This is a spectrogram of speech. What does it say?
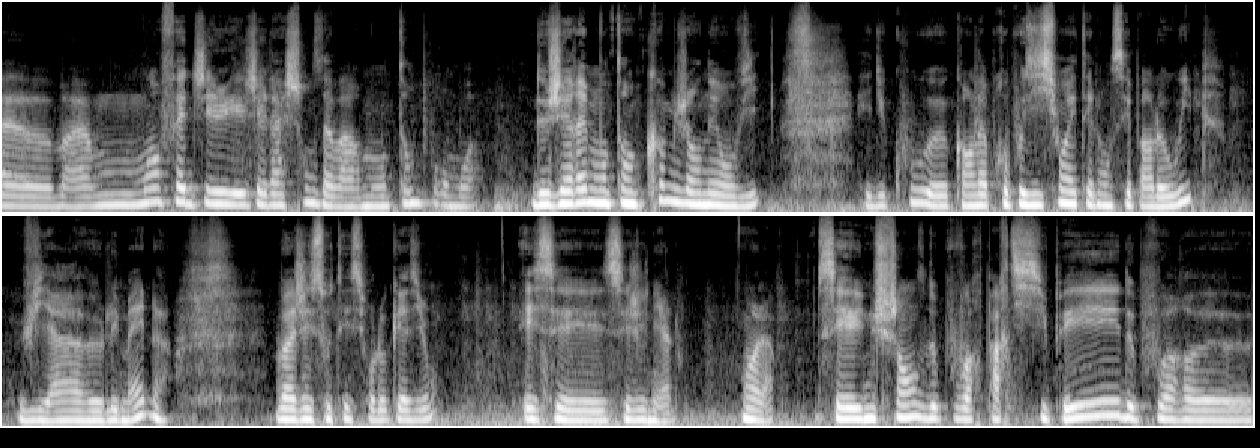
Euh, bah, moi, en fait, j'ai la chance d'avoir mon temps pour moi, de gérer mon temps comme j'en ai envie. Et du coup, quand la proposition a été lancée par le WIP via les mails, bah, j'ai sauté sur l'occasion, et c'est génial. Voilà. C'est une chance de pouvoir participer, de pouvoir, euh,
